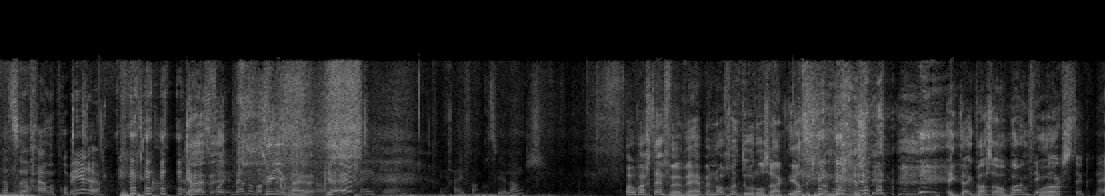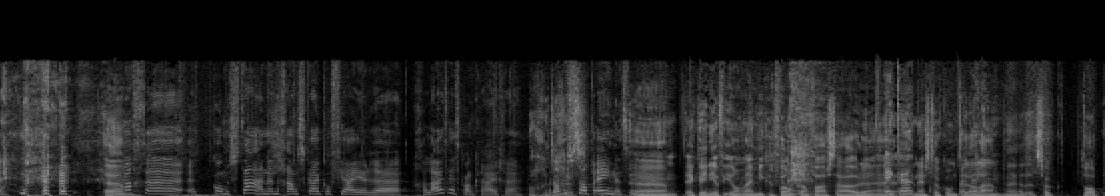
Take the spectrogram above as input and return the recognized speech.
Dat gaan we proberen. we, hebben wat voor- we hebben wat kun je mij- ja, echt? Zeker. Ik ga even achter je langs. Oh, wacht even. We hebben nog een doedelzak. Die had ik nog niet gezien. Ik, ik was al bang voor. Decorstuk, nee. Ehm. je mag eh, komen staan en dan gaan we eens kijken of jij er eh, geluid uit kan krijgen. Oh, dat is stap 1 natuurlijk. Ehm, ik weet niet of iemand mijn microfoon kan vasthouden. Ik, hè? Ernesto komt er al aan. Dat is ook top.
